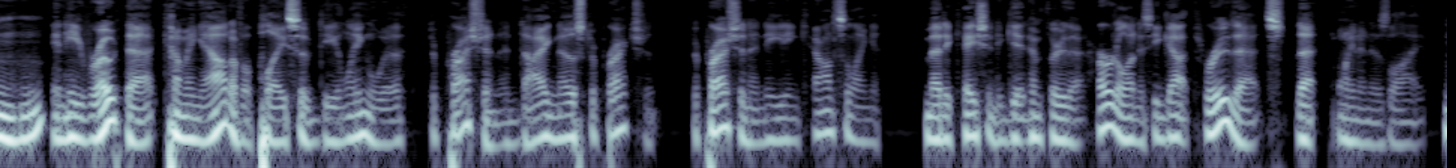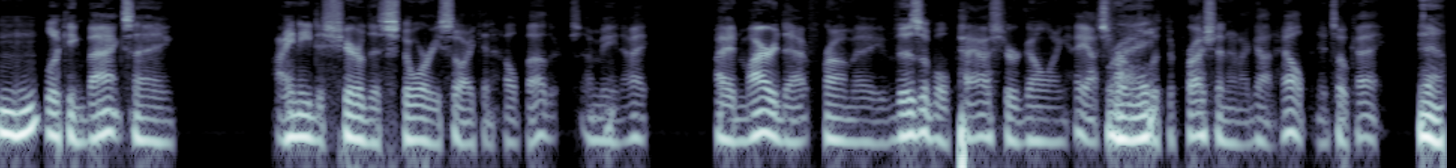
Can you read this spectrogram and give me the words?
Mm-hmm. and he wrote that coming out of a place of dealing with depression and diagnosed depression, depression, and needing counseling and medication to get him through that hurdle. And as he got through that that point in his life Mm-hmm. looking back saying i need to share this story so i can help others i mean i i admired that from a visible pastor going hey i struggled Right. with depression and i got help and it's okay Yeah.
